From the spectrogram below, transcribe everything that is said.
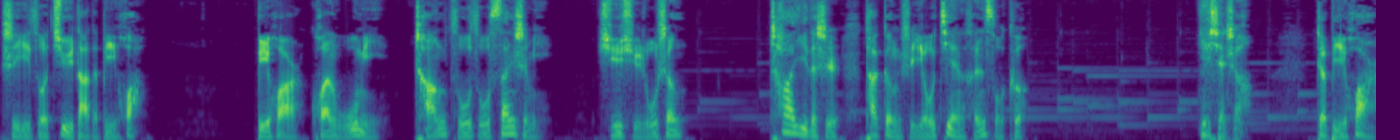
是一座巨大的壁画，壁画宽五米，长足足三十米，栩栩如生。诧异的是，它更是由剑痕所刻。叶先生，这壁画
